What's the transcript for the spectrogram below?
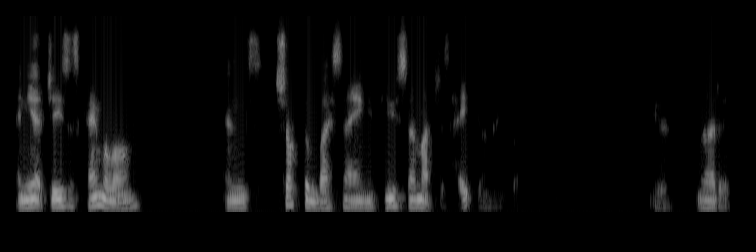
and yet Jesus came along and shocked them by saying, If you so much as hate your neighbor, you're murdered.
